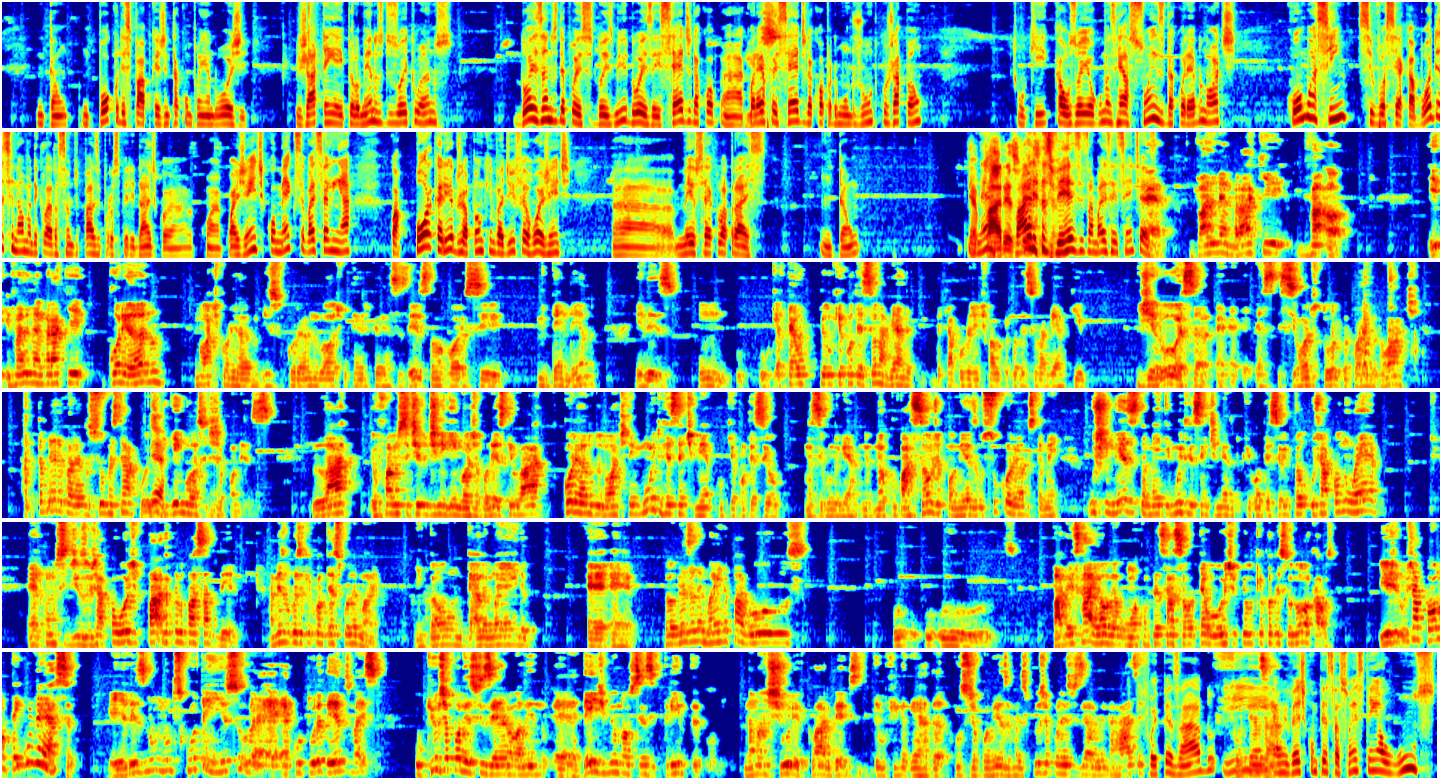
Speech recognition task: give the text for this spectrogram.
Então, um pouco desse papo que a gente está acompanhando hoje já tem aí pelo menos 18 anos. Dois anos depois, 2002, aí, sede da Copa, a Coreia Isso. foi sede da Copa do Mundo junto com o Japão, o que causou aí algumas reações da Coreia do Norte como assim, se você acabou de assinar uma declaração de paz e prosperidade com a, com a, com a gente, como é que você vai se alinhar com a porcaria do Japão que invadiu e ferrou a gente uh, meio século atrás? Então, é, né, várias, várias vezes, né? vezes, a mais recente é, é essa. Vale lembrar que. Ó, e, vale lembrar que coreano, norte-coreano, isso, coreano, lógico, tem as diferenças deles, estão agora se entendendo eles um, o, o que até o, pelo que aconteceu na guerra daqui a pouco a gente fala o que aconteceu na guerra que gerou essa é, é, é, esse ódio todo da Coreia do Norte também da Coreia do Sul mas tem uma coisa é. ninguém gosta de japoneses lá eu falo no sentido de ninguém gosta de japoneses que lá coreano do Norte tem muito ressentimento com o que aconteceu na Segunda Guerra na ocupação japonesa os sul-coreanos também os chineses também têm muito ressentimento do que aconteceu então o Japão não é é, como se diz, o Japão hoje paga pelo passado dele. A mesma coisa que acontece com a Alemanha. Então, a Alemanha ainda. É, é, pelo menos a Alemanha ainda pagou os. Os paga Israel né, uma compensação até hoje pelo que aconteceu no Holocausto. E o Japão não tem conversa. Eles não, não discutem isso, é, é, cultura deles, mas o que os japoneses fizeram ali é, desde 1930, na Manchúria, claro, desde o fim da guerra da russo-japonesa, mas o que os japoneses fizeram ali na Ásia foi pesado foi e pesado. ao invés de compensações tem alguns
